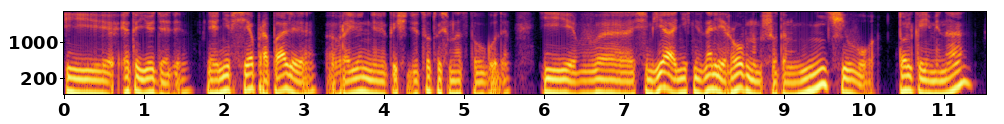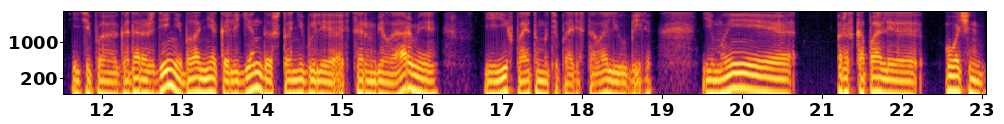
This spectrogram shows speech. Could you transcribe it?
и это ее дяди. И они все пропали в районе 1918 года. И в семье о них не знали ровным счетом ничего. Только имена и типа года рождения. Была некая легенда, что они были офицерами Белой армии, и их поэтому типа арестовали и убили. И мы раскопали очень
